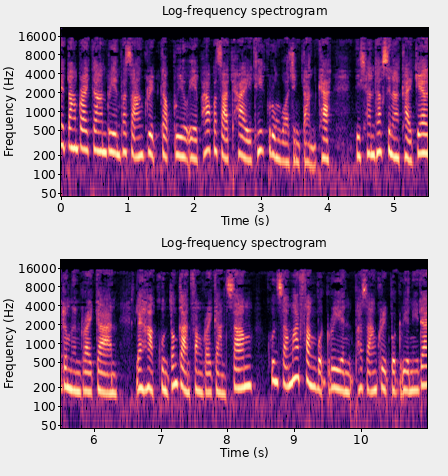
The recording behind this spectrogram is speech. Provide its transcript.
ติดตามรายการเรียนภาษาอังกฤษกับ VOA ภาคภาษาไทยที่กรุงวอชิงตันค่ะ ดิฉันทักษณาไข่แก้วดำเนินรายการ และหากคุณต้องการฟังรายการซ้ำ คุณสามารถฟังบทเรียนภาษาอังกฤษบทเรียนนี้ได้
